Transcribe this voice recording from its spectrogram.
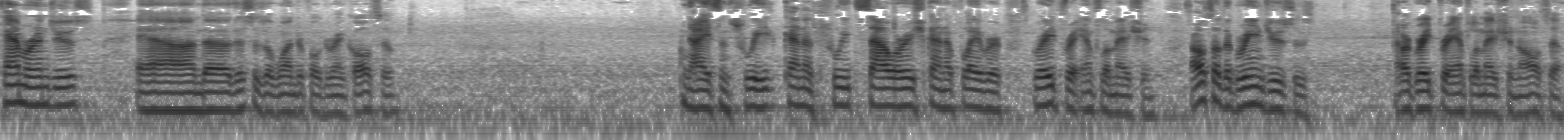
tamarind juice. And uh, this is a wonderful drink also. Nice and sweet, kind of sweet, sourish kind of flavor. Great for inflammation. Also, the green juices are great for inflammation also.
